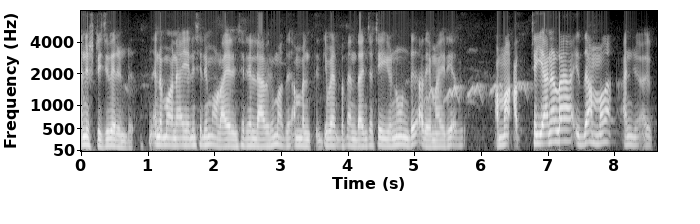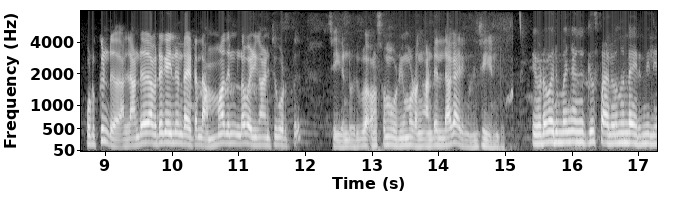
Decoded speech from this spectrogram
അനുഷ്ഠിച്ച് വരുന്നുണ്ട്. എന്റെ മോനായാലും ശരി മോളായാലും ശരി എല്ലാവരും അത് അമ്പലത്തിലേക്ക് വേണ്ടത് എന്താണെന്ന് വെച്ചാൽ ചെയ്യണമുണ്ട് അതേമാതിരി അത് അമ്മ ചെയ്യാനുള്ള ഇത് അമ്മ കൊടുക്കുന്നുണ്ട്. അല്ലാണ്ട് അവരുടെ കയ്യിലുണ്ടായിട്ടല്ല. അമ്മ അതിനുള്ള വഴി കാണിച്ചു കൊടുത്ത് ചെയ്യുന്നുണ്ട് ഒരു മാസം മുഴുവൻ മുടങ്ങാണ്ട് എല്ലാ കാര്യങ്ങളും ചെയ്യുന്നുണ്ട് ഇവിടെ വരുമ്പോൾ ഞങ്ങൾക്ക് സ്ഥലമൊന്നും ഉണ്ടായിരുന്നില്ല.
